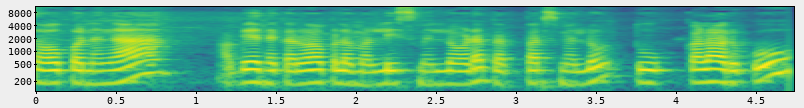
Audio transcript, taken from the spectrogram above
சர்வ் பண்ணுங்கள் அப்படியே அந்த கருவேப்பிலை மல்லி ஸ்மெல்லோட பெப்பர் ஸ்மெல்லும் தூக்கலாக இருக்கும்.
